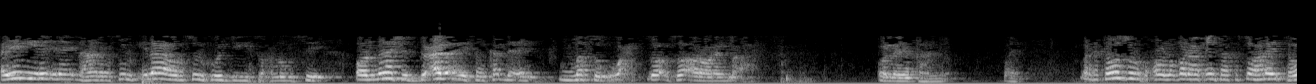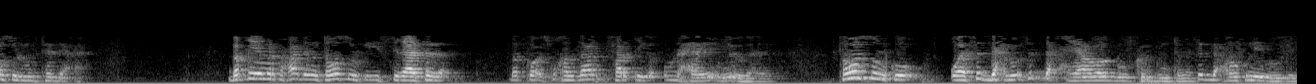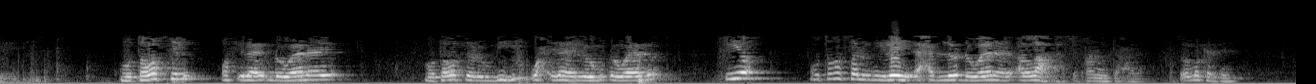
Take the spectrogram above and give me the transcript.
ayagiina inay dhahaan rasuulka ilaahu rasuulka wejigiisa wax nagu sii oon meesha ducada aysan ka dhicin masug wax soo arooray ma aha. Oo la yaqaano. Marka tawasulka waxau noqonaya wax intaa ka soo haray tawasul mubtadaca baqiya marka waxaa dhiman tawasulka iyo istigaasada dadka waa isku khaldaan farqiga udhexeeya in la ogaado. Tawasulku waa saddex saddex waxyaabood buu ka guntama saddex rukni buu leeyahay. Mutawasil qof ilaahay u dhawaanayo mutawasalun bihi wax ilaahay loogu dhawaado iyo mutawasalun ileyhi axad loo dhawaanayo allah ah subxaana watacaala soo ma kasin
